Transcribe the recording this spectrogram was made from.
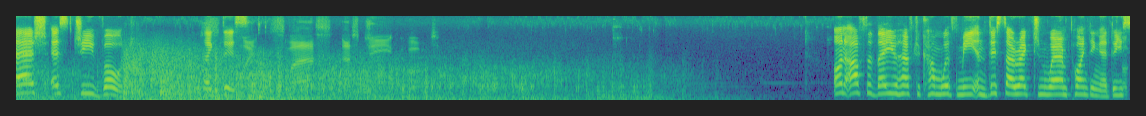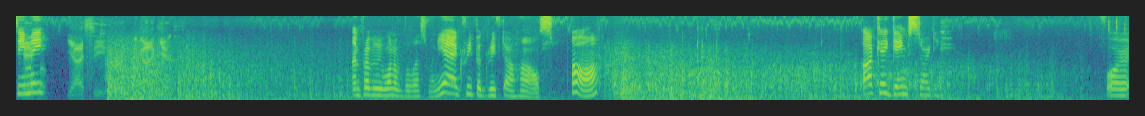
Slash SG vote. Like this. Slash SG vote. On after that, you have to come with me in this direction where I'm pointing at. Do you see me? yeah, I see you. We gotta get. I'm probably one of the last one. Yeah, creeper griefed our house. Aw. Okay, game starting. For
